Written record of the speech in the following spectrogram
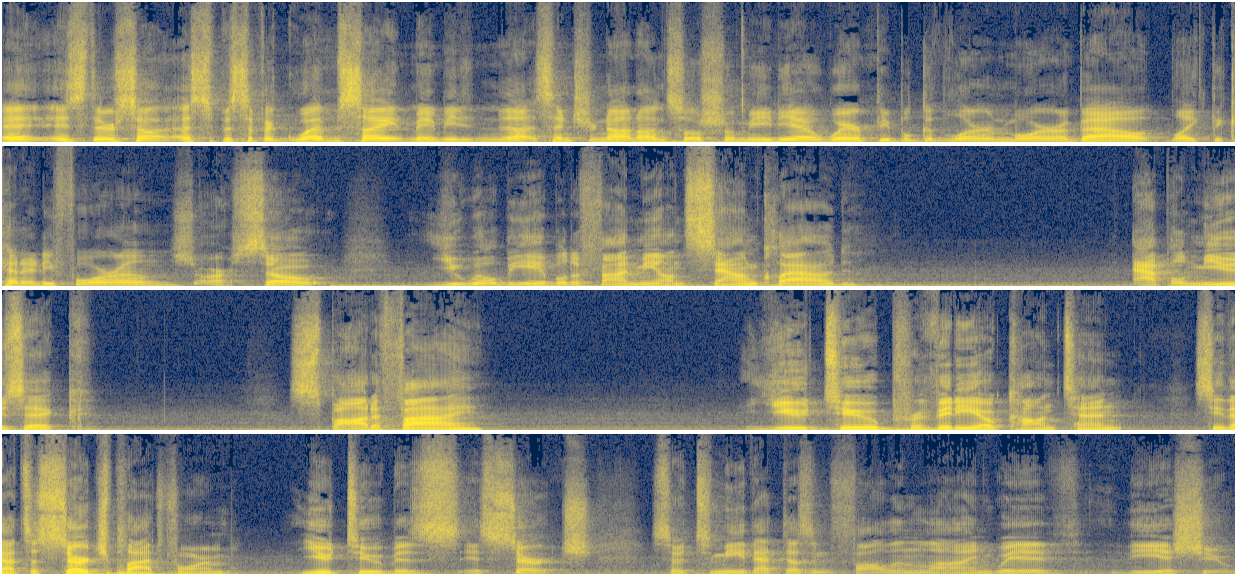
i- is there so, a specific website, maybe not since you're not on social media, where people could learn more about like the Kennedy Forum? Sure. So you will be able to find me on SoundCloud, Apple Music, Spotify, YouTube for video content. See, that's a search platform. YouTube is is search. So to me that doesn't fall in line with the issue.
